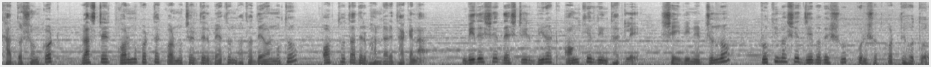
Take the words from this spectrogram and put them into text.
খাদ্য সংকট, রাষ্ট্রের কর্মকর্তা কর্মচারীদের বেতন ভাতা দেওয়ার মতো অর্থ তাদের ভাণ্ডারে থাকে না। বিদেশে দেশটির বিরাট অঙ্কের ঋণ থাকলে সেই ঋণের জন্য প্রতি মাসে যেভাবে সুদ পরিশোধ করতে হতো,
